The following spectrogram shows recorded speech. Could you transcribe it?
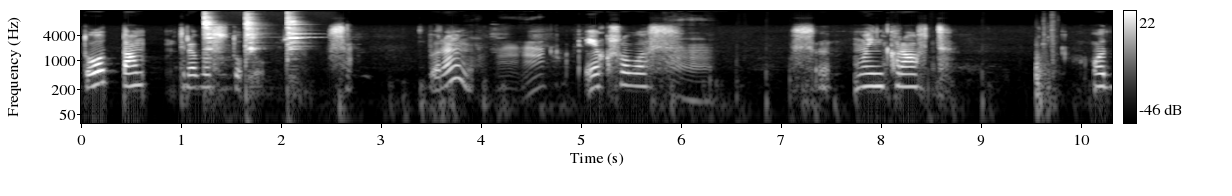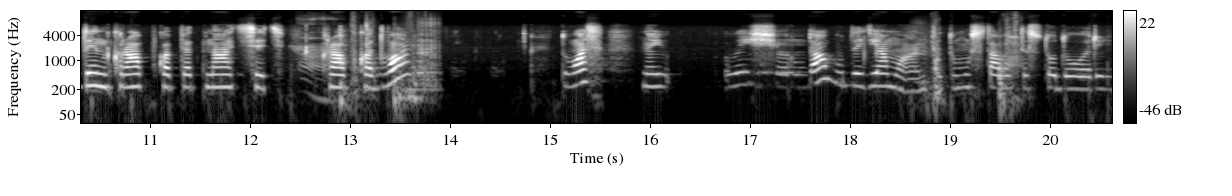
то там треба 100 доларів. Все. Беремо. Якщо у вас Майнкрафт 1.15.2, то у вас найвища руда буде діаманти, тому ставите 100 доларів,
